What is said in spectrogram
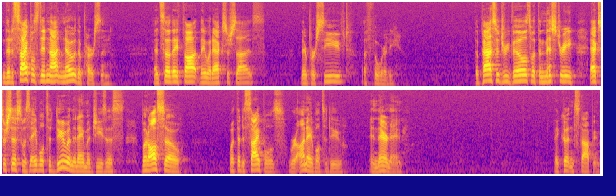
The disciples did not know the person, and so they thought they would exercise their perceived authority. The passage reveals what the mystery exorcist was able to do in the name of Jesus, but also what the disciples were unable to do in their name. They couldn't stop him.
